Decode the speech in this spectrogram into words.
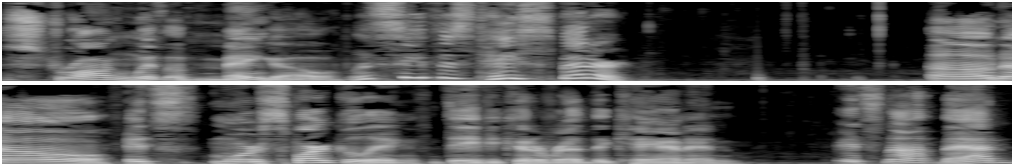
strong whiff of mango. Let's see if this tastes better. Oh no, it's more sparkling. Dave, you could have read the can and it's not bad.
